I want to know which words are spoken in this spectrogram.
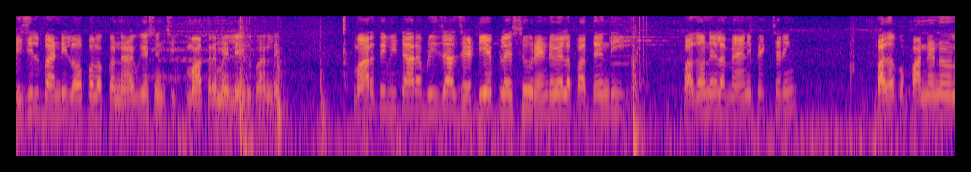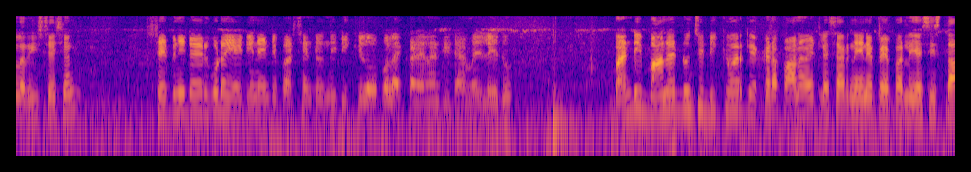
డీజిల్ బండి లోపల ఒక నావిగేషన్ చిప్ మాత్రమే లేదు బండి Maruti Vitara Brezza ZA plus రెండు వేల పద్దెనిమిది పదో నెల మ్యానుఫ్యాక్చరింగ్ పదొక పన్నెండు నెలల రిజిస్ట్రేషన్ స్టెపినీ టైర్ కూడా ఎయిటీ నైంటీ పర్సెంట్ ఉంది. డిక్కీ లోపల ఎక్కడ ఎలాంటి డ్యామేజ్ లేదు. బండి బానెట్ నుంచి డిక్కీ వరకు ఎక్కడ పానవేయట్లేదు సార్. నేనే పేపర్లు వేసిస్తా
